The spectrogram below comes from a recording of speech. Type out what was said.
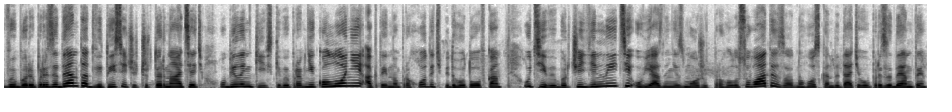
Вибори президента 2014. У Біленьківській виправній колонії активно проходить підготовка. У цій виборчій дільниці ув'язнені зможуть проголосувати за одного з кандидатів у президенти.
